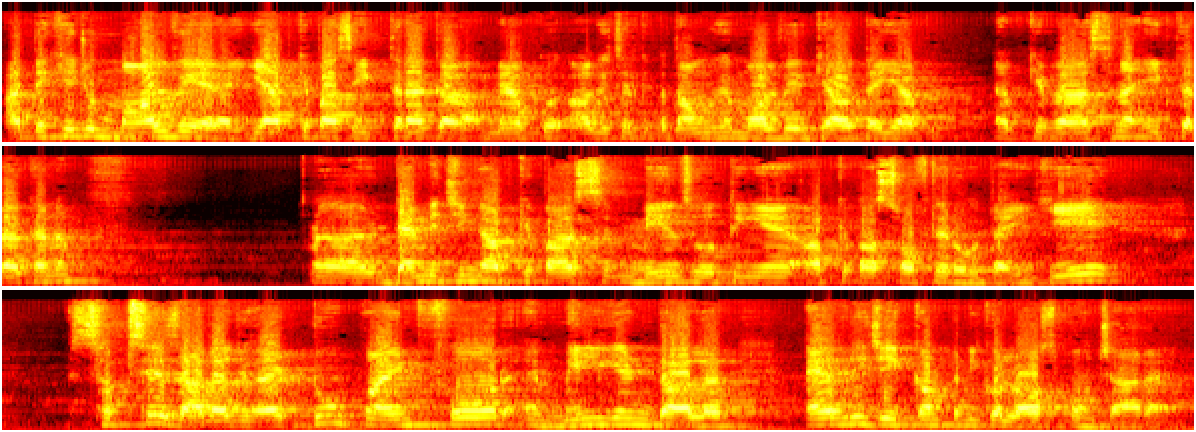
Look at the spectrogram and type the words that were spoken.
अब देखिए जो मॉलवेयर है, ये आपके पास एक तरह का, मैं आपको आगे चल के बताऊँगा मॉलवेयर क्या होता है। ये आप, आपके पास ना एक तरह का ना डैमेजिंग आपके पास मेल्स होती हैं, आपके पास सॉफ्टवेयर होता है। ये सबसे ज़्यादा जो है 2.4 मिलियन डॉलर एवरेज एक कंपनी को लॉस पहुँचा रहा है।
